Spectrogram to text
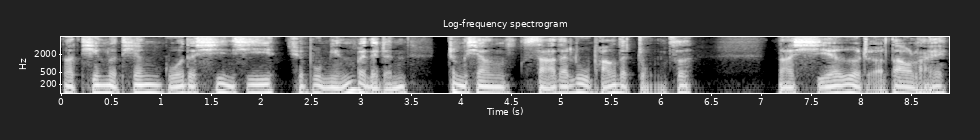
那听了天国的信息却不明白的人，正像撒在路旁的种子。那邪恶者到来，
